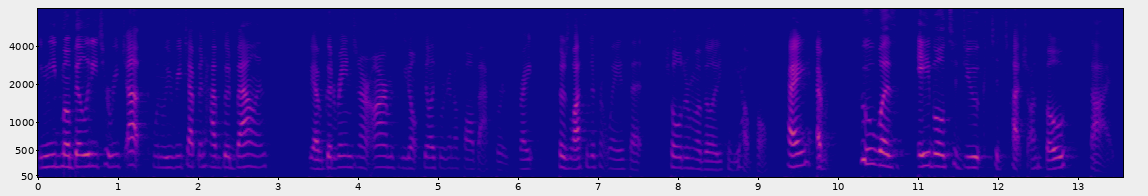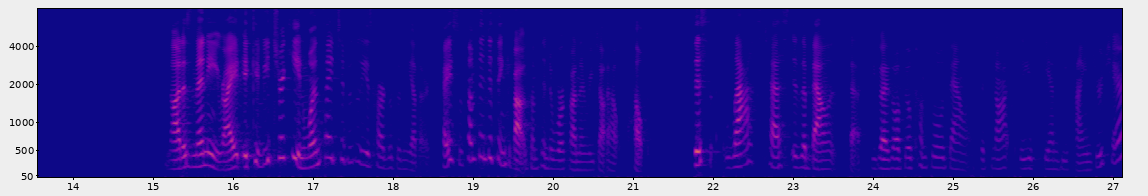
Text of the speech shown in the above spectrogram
We need mobility to reach up. When we reach up and have good balance, we have good range in our arms, we don't feel like we're going to fall backwards, right? So there's lots of different ways that shoulder mobility can be helpful. Okay? Every, who was able to do to touch on both sides? Not as many, right? It can be tricky, and one side typically is harder than the other. Okay, so something to think about, something to work on, and reach out help. This last test is a balance test. You guys all feel comfortable with balance. If not, please stand behind your chair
